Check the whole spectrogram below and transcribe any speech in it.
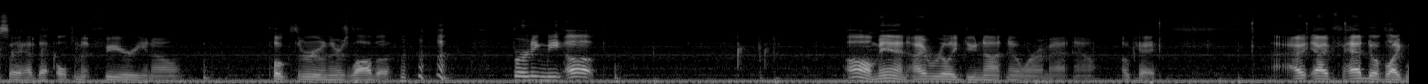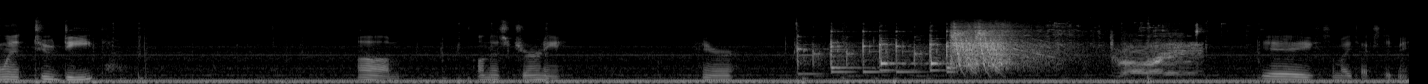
Obviously, I have that ultimate fear, you know. Poke through and there's lava. Burning me up. Oh man, I really do not know where I'm at now. Okay. I, I've had to have like went too deep um, on this journey here. Yay, somebody texted me.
